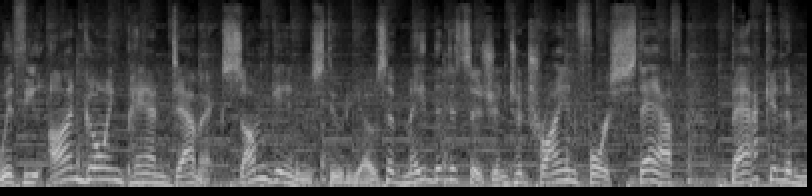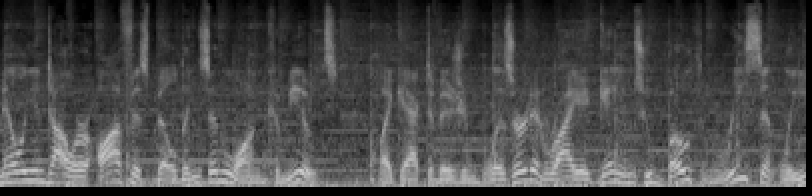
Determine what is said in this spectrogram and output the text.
With the ongoing pandemic, some gaming studios have made the decision to try and force staff back into million dollar office buildings and long commutes, like Activision Blizzard and Riot Games, who both recently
